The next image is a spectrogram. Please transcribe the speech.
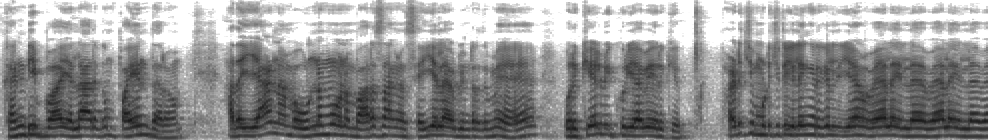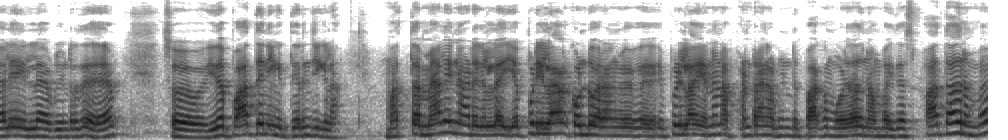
கண்டிப்பாக எல்லாருக்கும் பயன் தரும். அதை ஏன் நம்ம இன்னமும் நம்ம அரசாங்கம் செய்யலை அப்படின்றதுமே ஒரு கேள்விக்குறியாகவே இருக்குது படித்து முடிச்சுட்டு இளைஞர்கள் ஏன் வேலை இல்லை வேலை இல்லை வேலையே இல்லை அப்படின்றது ஸோ இதை பார்த்து நீங்கள் தெரிஞ்சுக்கலாம். மற்ற மேலை நாடுகளில் எப்படிலாம் கொண்டு வராங்க எப்படிலாம் என்னென்ன பண்ணுறாங்க அப்படின்ட்டு பார்க்கும்பொழுதாவது நம்ம இதை பார்த்தாவது நம்ம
